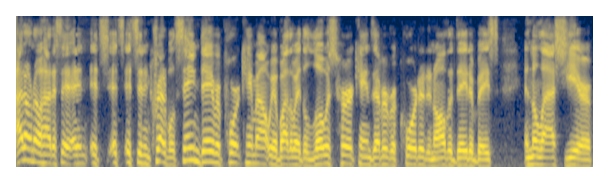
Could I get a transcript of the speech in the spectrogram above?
I don't know how to say it. And it's it's it's an incredible same day report came out. We have, by the way, the lowest hurricanes ever recorded in all the database in the last year.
